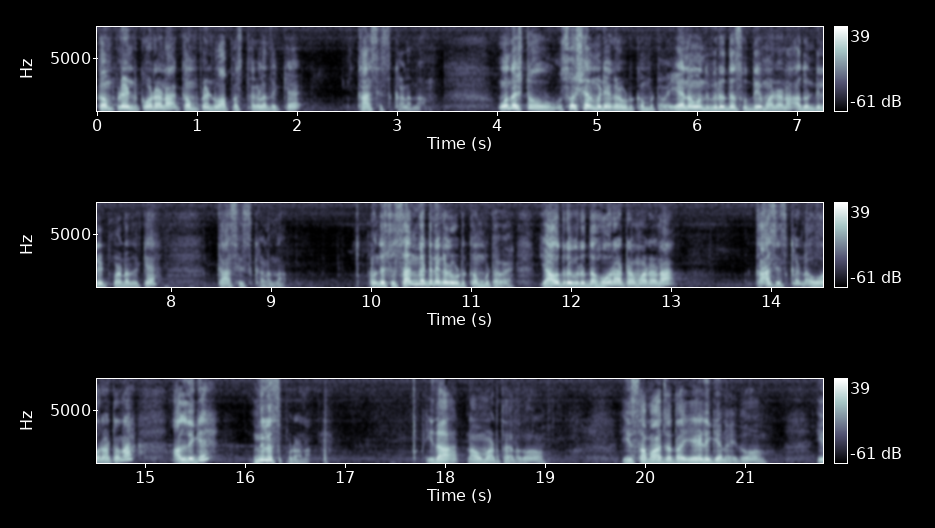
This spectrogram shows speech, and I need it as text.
ಕಂಪ್ಲೇಂಟ್ ಕೊಡೋಣ, ಕಂಪ್ಲೇಂಟ್ ವಾಪಸ್ ತಗೊಳ್ಳೋದಕ್ಕೆ ಕಾಸಿಸ್ಕೊಳ್ಳೋಣ ಒಂದಷ್ಟು ಸೋಷಿಯಲ್ ಮೀಡಿಯಾಗಳು ಹುಡ್ಕೊಂಬಿಟ್ಟವೆ ಏನೋ ಒಂದು ವಿರುದ್ಧ ಸುದ್ದಿ ಮಾಡೋಣ ಅದನ್ನು ಡಿಲೀಟ್ ಮಾಡೋದಕ್ಕೆ ಕಾಸಿಸ್ಕೊಳ್ಳೋಣ ಒಂದಷ್ಟು ಸಂಘಟನೆಗಳು ಹುಡ್ಕೊಂಬಿಟ್ಟವೆ. ಯಾವುದ್ರ ವಿರುದ್ಧ ಹೋರಾಟ ಮಾಡೋಣ ಕಾಸಿಸ್ಕೊಂಡು ಆ ಹೋರಾಟನ ಅಲ್ಲಿಗೆ ನಿಲ್ಲಿಸ್ಬಿಡೋಣ. ಇದಾ ನಾವು ಮಾಡ್ತಾ ಇರೋದು. ಈ ಸಮಾಜದ ಏಳಿಗೆನ ಇದು, ಈ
